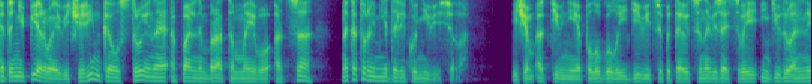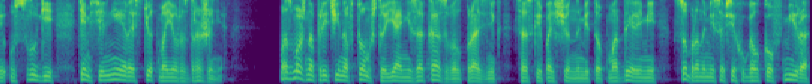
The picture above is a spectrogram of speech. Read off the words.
Это не первая вечеринка, устроенная опальным братом моего отца, на которой мне далеко не весело. И чем активнее полуголые девицы пытаются навязать свои индивидуальные услуги, тем сильнее растет мое раздражение. Возможно, причина в том, что я не заказывал праздник с раскрепощенными топ-моделями, собранными со всех уголков мира,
